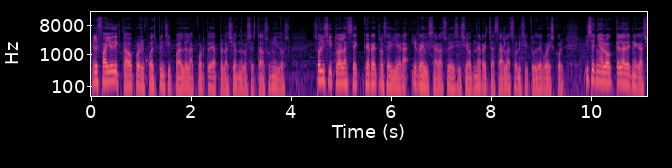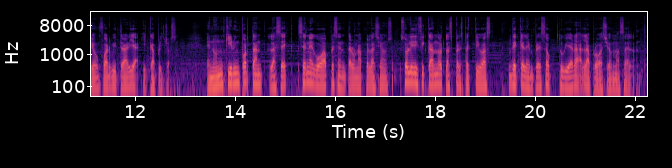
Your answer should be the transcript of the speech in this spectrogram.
El fallo dictado por el juez principal de la Corte de Apelación de los Estados Unidos solicitó a la SEC que retrocediera y revisara su decisión de rechazar la solicitud de Grayskull y señaló que la denegación fue arbitraria y caprichosa. En un giro importante, la SEC se negó a presentar una apelación, solidificando las perspectivas de que la empresa obtuviera la aprobación más adelante.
